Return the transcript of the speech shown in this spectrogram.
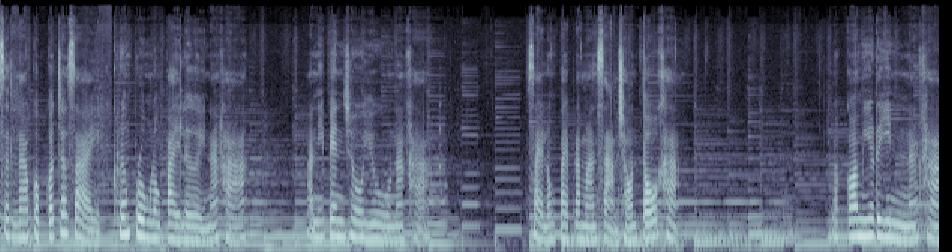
เสร็จแล้วกบก็จะใส่เครื่องปรุงลงไปเลยนะคะ อันนี้เป็นโชยุนะคะ ใส่ลงไปประมาณ 3 ช้อนโต๊ะค่ะ แล้วก็มิรินนะคะ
